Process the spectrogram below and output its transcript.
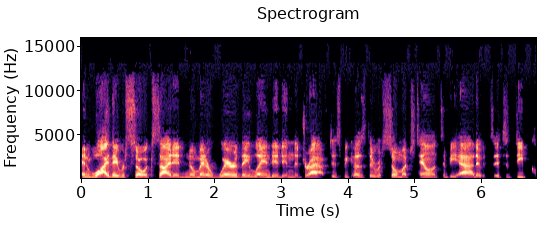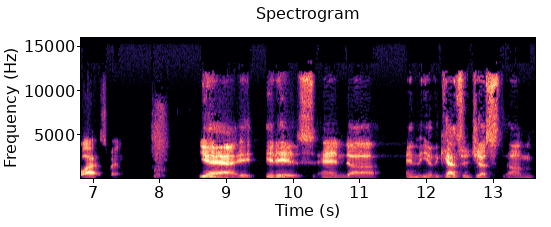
and why they were so excited, no matter where they landed in the draft, is because there was so much talent to be had. It's it's a deep class, man. Yeah, it it is, and uh, and you know the Cavs are just um,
